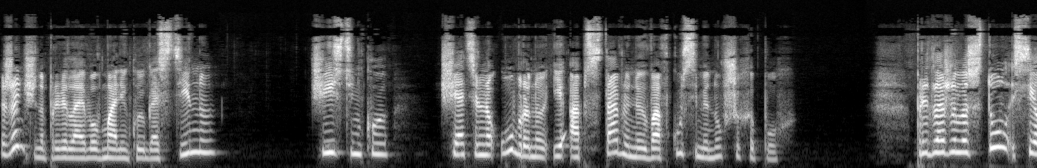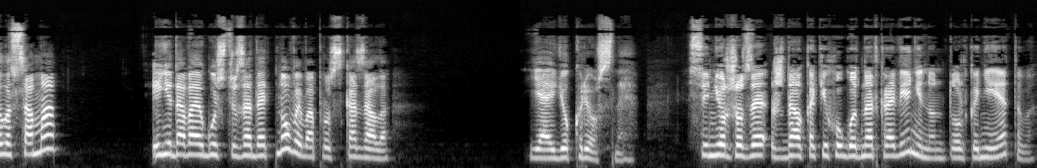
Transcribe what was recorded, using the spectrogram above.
Женщина провела его в маленькую гостиную, чистенькую, тщательно убранную и обставленную во вкусе минувших эпох. Предложила стул, села сама и, не давая гостю задать новый вопрос, сказала, «Я ее крестная». Сеньор Жозе ждал каких угодно откровений, но только не этого.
